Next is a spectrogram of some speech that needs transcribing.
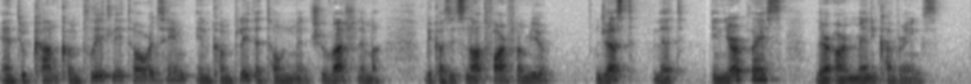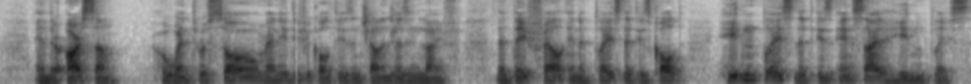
and to come completely towards Him in complete atonement, Shuvah Shlema because it's not far from you, just that in your place there are many coverings. And there are some who went through so many difficulties and challenges in life that they fell in a place that is called hidden place that is inside a hidden place.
